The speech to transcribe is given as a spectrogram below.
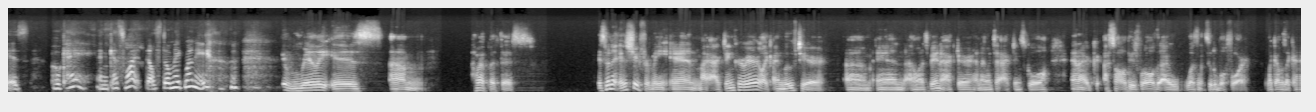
is okay. And guess what? They'll still make money. it really is. Um, how do I put this? It's been an issue for me in my acting career. Like I moved here um, and I wanted to be an actor and I went to acting school and I, I saw all these roles that I wasn't suitable for. Like I was like, I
